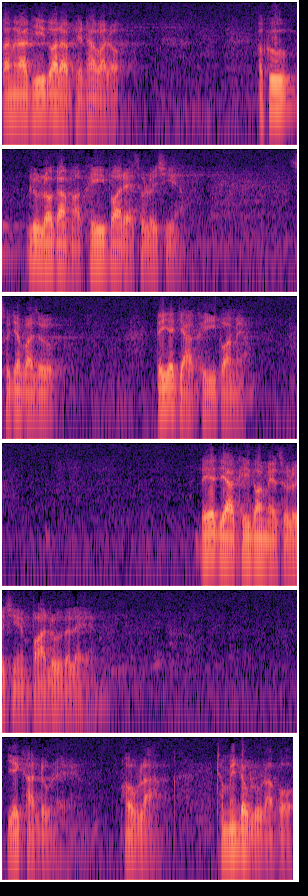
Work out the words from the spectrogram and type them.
သန္တရာခရီးသွားတာဖယ်ထားပါတော့အခုလူလောကမှာခရီးသွားတယ်ဆိုလို့ရှိရင် ဆိုကြပါစို့တရက်ကြာခရီးသွားမယ်တရက်ကြာခီးသွားမယ်ဆိုလို့ရှိရင်ဘာလို့သလဲရိတ်ခါလို့တယ်ဟုတ်လားထမင်းတုပ်လို့တာပေါ့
